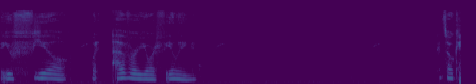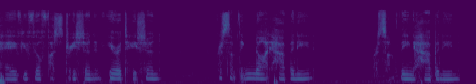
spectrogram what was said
that you feel whatever you're feeling. It's okay if you feel frustration and irritation for something not happening or something happening.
